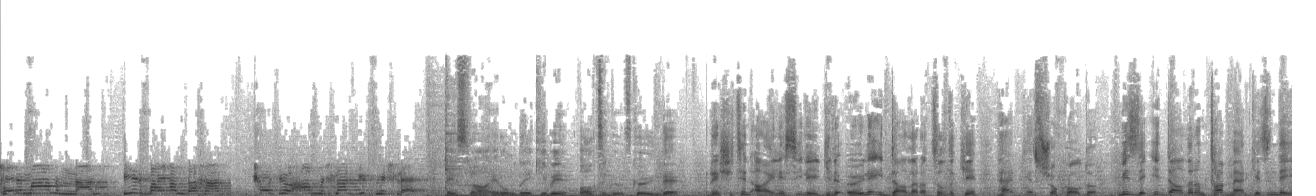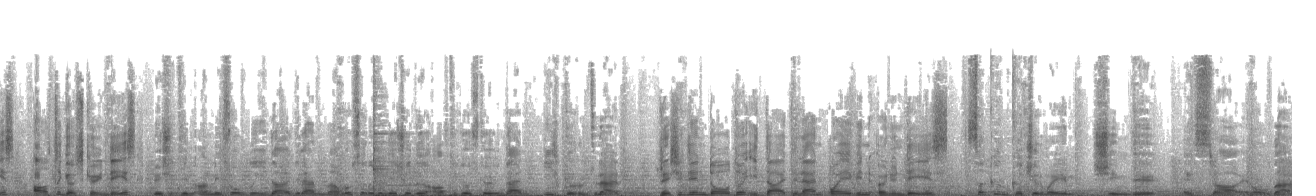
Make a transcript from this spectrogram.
Kerime Hanım'la bir bayan daha çocuğu almışlar gitmişler. Esra Erol'da ekibi Altıgöz köyünde. Reşit'in ailesiyle ilgili öyle iddialar atıldı ki herkes şok oldu. Biz de iddiaların tam merkezindeyiz. Altıgöz köyündeyiz. Reşit'in annesi olduğu iddia edilen Navros Hanım'ın yaşadığı Altıgöz köyünden ilk görüntüler. Reşit'in doğduğu iddia edilen o evin önündeyiz. Sakın kaçırmayın. Şimdi Esra Erol'da.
